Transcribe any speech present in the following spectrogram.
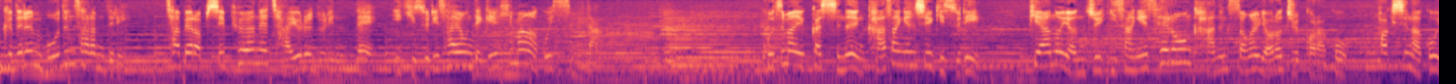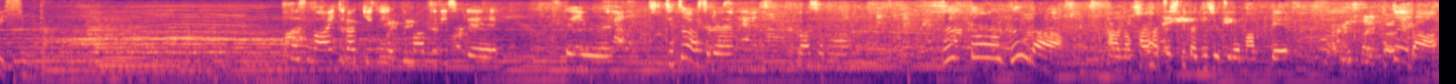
그들은 모든 사람들이 차별 없이 표현의 자유를 누리는데 이 기술이 사용되길 희망하고 있습니다. 고즈마 유카 씨는 가상현실 기술이 피아노 연주 이상의 새로운 가능성을 열어줄 거라고 확신하고 있습니다. そのアイトラッキングヘッドマウントディスプレイっていう実はそれはその ずっと軍があの開発してた技術でもあって例えば、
